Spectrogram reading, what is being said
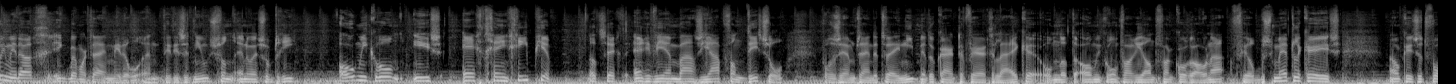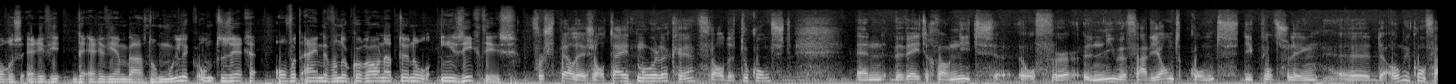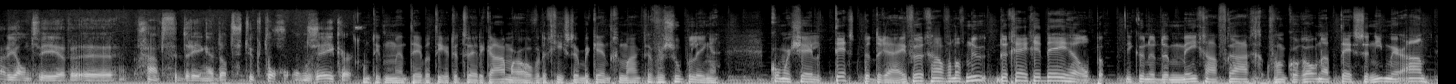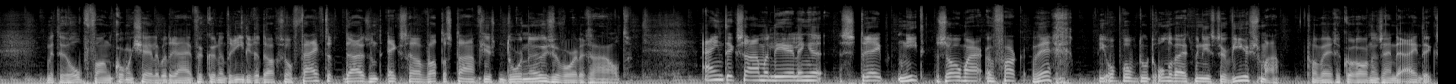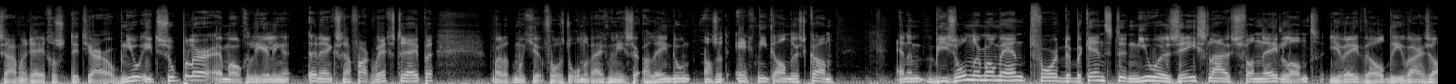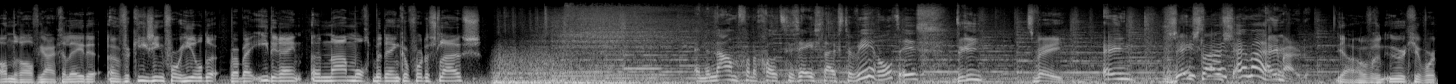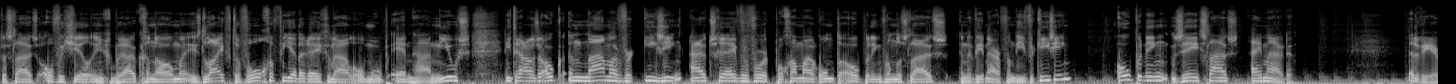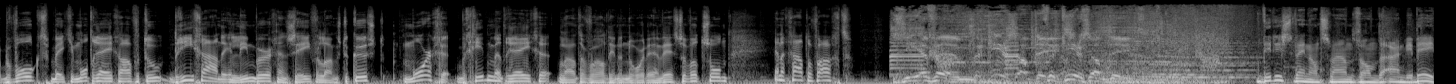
Goedemiddag, ik ben Martijn Middel en dit is het nieuws van NOS op 3. Omicron is echt geen griepje. Dat zegt RIVM-baas Jaap van Dissel. Volgens hem zijn de twee niet met elkaar te vergelijken... omdat de Omicron-variant van corona veel besmettelijker is. Ook is het volgens de RIVM-baas nog moeilijk om te zeggen... of het einde van de coronatunnel in zicht is. Voorspellen is altijd moeilijk, hè? vooral de toekomst. En we weten gewoon niet eh, of er een nieuwe variant komt die plotseling uh, de Omicron-variant weer uh, gaat verdringen. Dat is natuurlijk toch onzeker. Op dit moment debatteert de Tweede Kamer over de gisteren bekendgemaakte Commerciële testbedrijven gaan vanaf nu de GGD helpen. Die kunnen de megavraag van coronatesten niet meer aan. Met de hulp van commerciële bedrijven kunnen er iedere dag zo'n 50.000 extra wattenstaafjes door neuzen worden gehaald. Eindexamenleerlingen streep niet zomaar een vak weg. Die oproep doet onderwijsminister Wiersma. Vanwege corona zijn de eindexamenregels dit jaar opnieuw iets soepeler... en mogen leerlingen een extra vak wegstrepen. Maar dat moet je volgens de onderwijsminister alleen doen als het echt niet anders kan. En een bijzonder moment voor de bekendste nieuwe zeesluis van Nederland. Je weet wel, die waar ze anderhalf jaar geleden een verkiezing voor hielden... waarbij iedereen een naam mocht bedenken voor de sluis. En de naam van de grootste zeesluis ter wereld is... 3, 2, 1. Zeesluis IJmuiden. Ja, over een uurtje wordt de sluis officieel in gebruik genomen. Is live te volgen via de regionale omroep NH Nieuws. Die trouwens ook een namenverkiezing uitschreven voor het programma rond de opening van de sluis. En de winnaar van die verkiezing? Opening Zeesluis IJmuiden. Het weer bewolkt, een beetje motregen af en toe. 3 graden in Limburg en 7 langs de kust. Morgen begint met regen, later vooral in het noorden en westen wat zon. En een gaat of 8. ZFM, verkeersupdate. verkeersupdate. Dit is Wijnand Zwaan van de ANWB.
